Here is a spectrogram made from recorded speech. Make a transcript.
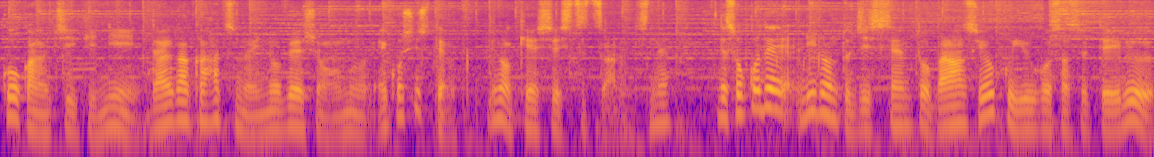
福岡の地域に大学発のイノベーションを生むエコシステムというのを形成しつつあるんですね。でそこで理論と実践とバランスよく融合させている、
